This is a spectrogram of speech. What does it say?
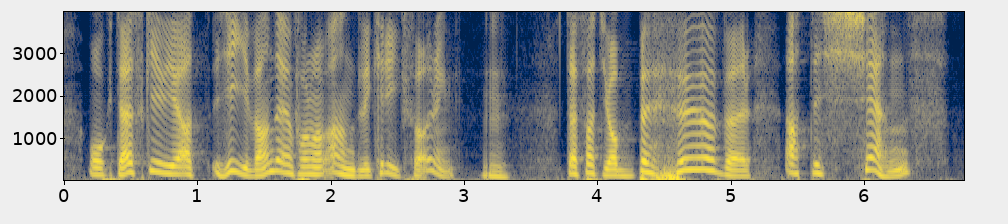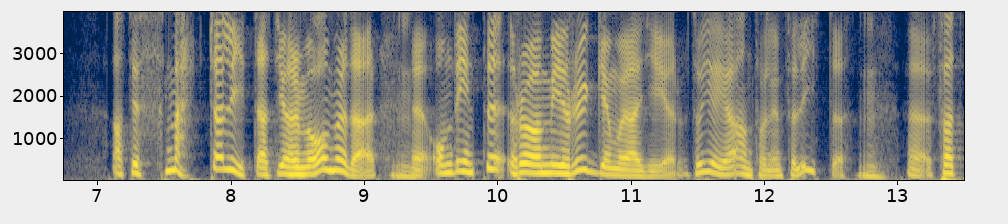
och där skriver jag att givande är en form av andlig krigföring. Mm. Därför att jag behöver att det känns, att det smärtar lite att göra mig av med det där. Mm. Eh, om det inte rör mig i ryggen vad jag ger, då ger jag antagligen för lite. Mm. Eh, för att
